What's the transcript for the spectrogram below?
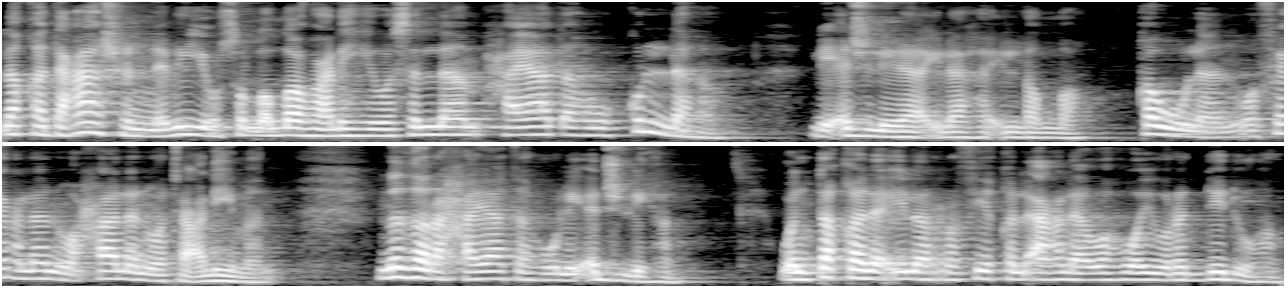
لقد عاش النبي صلى الله عليه وسلم حياته كلها لأجل لا إله إلا الله قولا وفعلا وحالا وتعليما. نذر حياته لأجلها وانتقل إلى الرفيق الأعلى وهو يرددها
